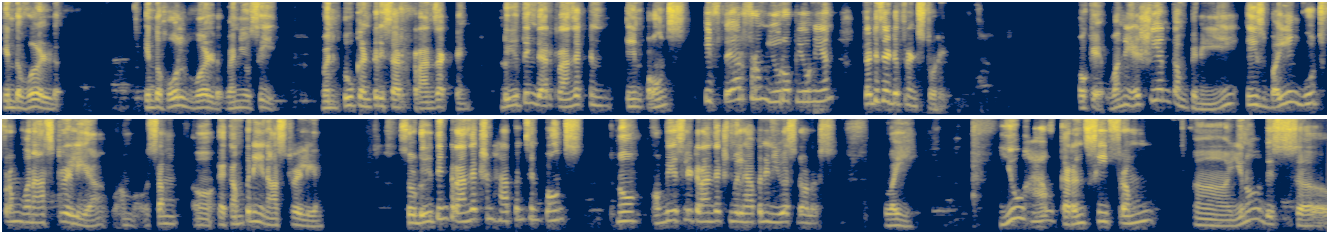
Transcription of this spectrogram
in the world, in the whole world, when you see, when two countries are transacting, do you think they are transacting in pounds? If they are from Europe Union, that is a different story. Okay, one Asian company is buying goods from one Australia, um, some uh, a company in Australia. So do you think transaction happens in pounds? No, obviously transaction will happen in US dollars. Why? You have currency from, uh, you know, this uh,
